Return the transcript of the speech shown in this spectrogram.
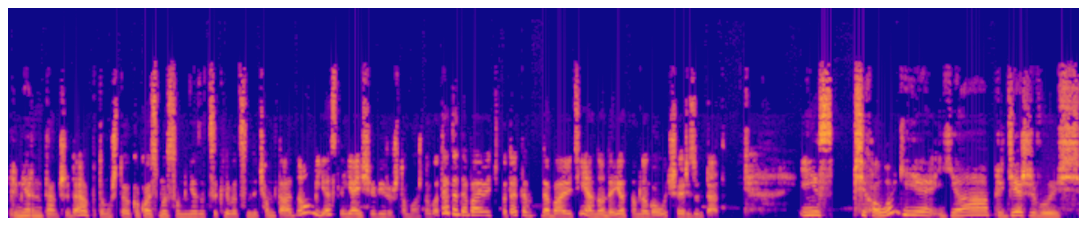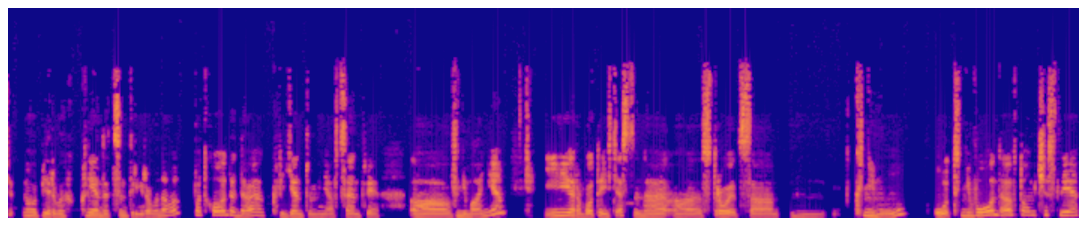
примерно так же, да, потому что какой смысл мне зацикливаться на чем-то одном, если я еще вижу, что можно вот это добавить, вот это добавить, и оно дает намного лучший результат. И с психологии я придерживаюсь, ну, во-первых, клиентоцентрированного подхода, да, клиент у меня в центре э, внимания, и работа, естественно, э, строится к нему, от него, да, в том числе,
